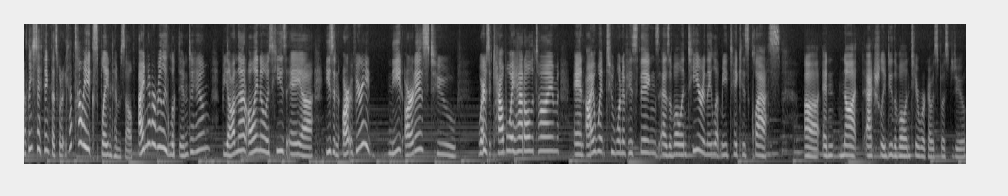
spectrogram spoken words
At least I think that's what it, that's how he explained himself. I never really looked into him beyond that. All I know is he's a uh, he's an art very neat artist who wears a cowboy hat all the time. And I went to one of his things as a volunteer, and they let me take his class uh, and not actually do the volunteer work I was supposed to do,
